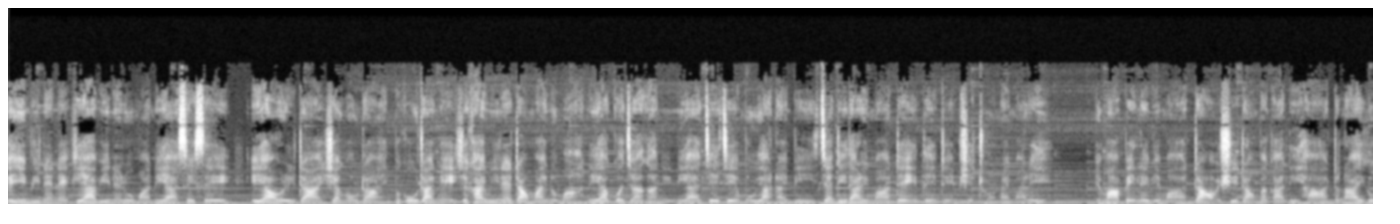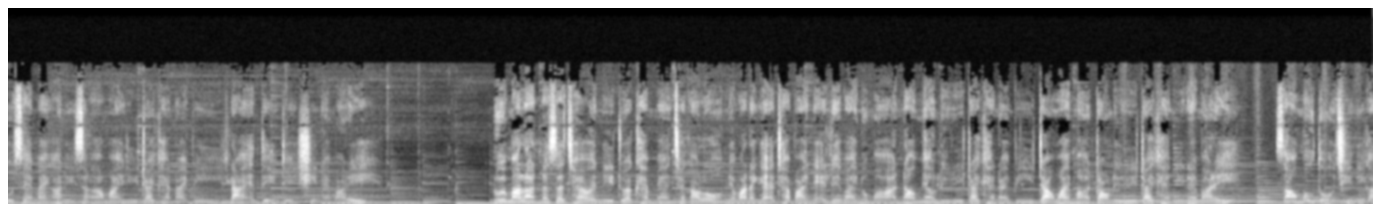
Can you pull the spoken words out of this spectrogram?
ကရင်ပြည်နယ်နဲ့ကယားပြည်နယ်တို့မှာနေရာစိတ်စိတ်အေရဝတီတိုင်းရန်ကုန်တိုင်းပဲခူးတိုင်းနဲ့ရခိုင်ပြည်နယ်တောင်ပိုင်းတို့မှာနေရာကွက်ကြားကနေနေရာကျဲကျဲမိုးရွာနိုင်ပြီးကြံဒေသတွေမှာတိမ်အထင်တင်ဖြစ်ထွန်းနိုင်ပါတယ်မြမပင်လေပြင်မှာတောင်အရှိတောင်ဘက်ကလေဟာတနအီကို10မိုင်ကနေ15မိုင်ထိတိုက်ခတ်နိုင်ပြီးလှိုင်းအထင်တင်ရှိနိုင်ပါတယ်။နိုဝင်ဘာလ26ရက်နေ့အတွက်ခံမှန်းချက်ကတော့မြန်မာနိုင်ငံအထက်ပိုင်းနဲ့အလယ်ပိုင်းတို့မှာအနောက်မြောက်လေတွေတိုက်ခတ်နိုင်ပြီးတောင်ပိုင်းမှာတောင်လေတွေတိုက်ခတ်နေနိုင်ပါတယ်။ စောင်းမုတ်တုံအခြေအနေက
